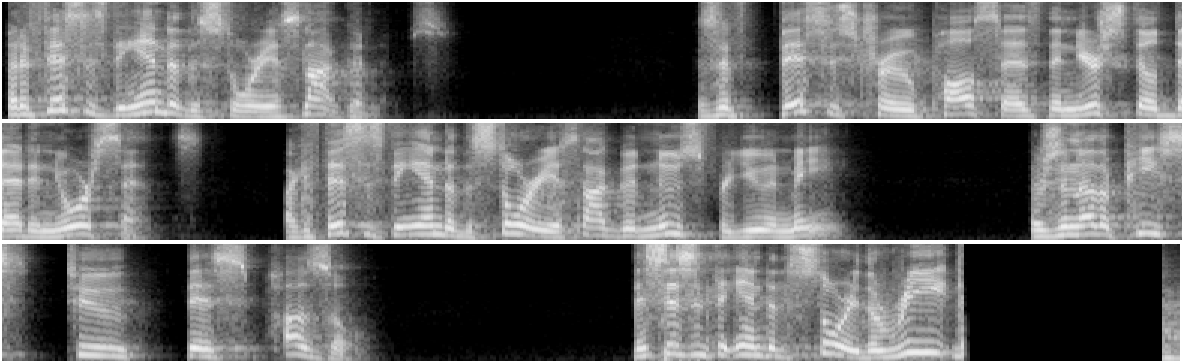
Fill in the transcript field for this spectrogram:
But if this is the end of the story, it's not good news. Because if this is true, Paul says, then you're still dead in your sins. Like if this is the end of the story, it's not good news for you and me. There's another piece to this puzzle. This isn't the end of the story. The re-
